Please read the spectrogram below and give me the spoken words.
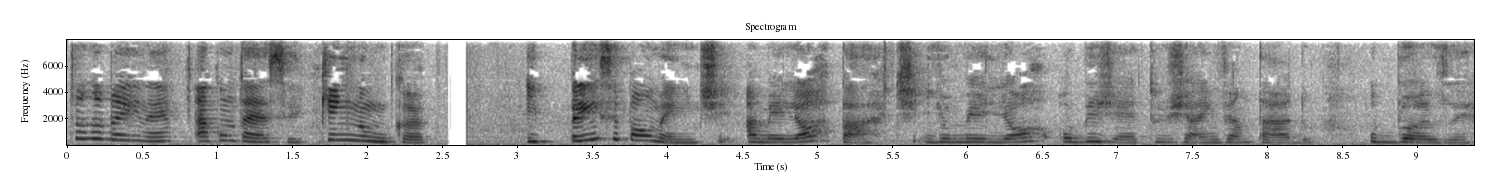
tudo bem, né? Acontece. Quem nunca? E principalmente a melhor parte e o melhor objeto já inventado, o buzzer.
